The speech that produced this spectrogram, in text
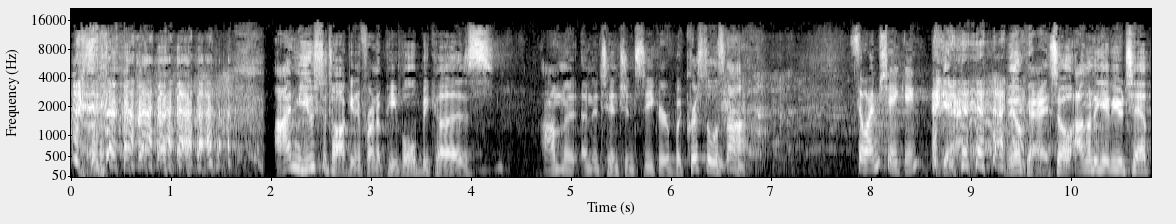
I'm used to talking in front of people because I'm a, an attention seeker, but Crystal is not. So I'm shaking. Yeah. okay. So I'm going to give you a tip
